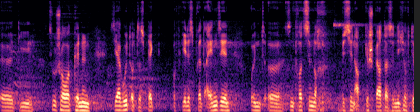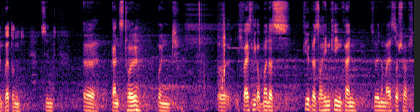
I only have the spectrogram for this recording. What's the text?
Äh, die Zuschauer können sehr gut auf, das Black, auf jedes Brett einsehen und äh, sind trotzdem noch ein bisschen abgesperrt, dass sie nicht auf den Brettern sind. Äh, ganz toll und äh, ich weiß nicht, ob man das viel besser hinkriegen kann, so eine Meisterschaft.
